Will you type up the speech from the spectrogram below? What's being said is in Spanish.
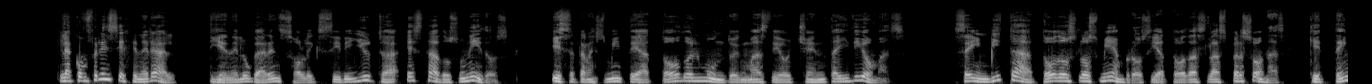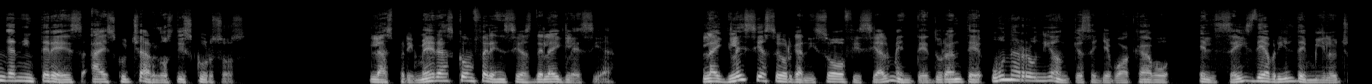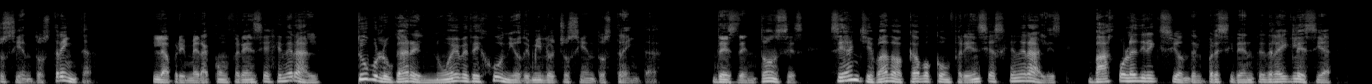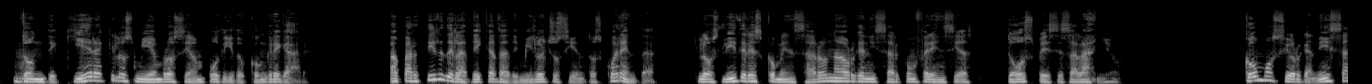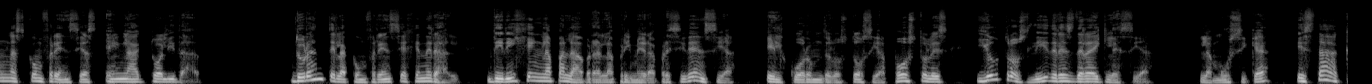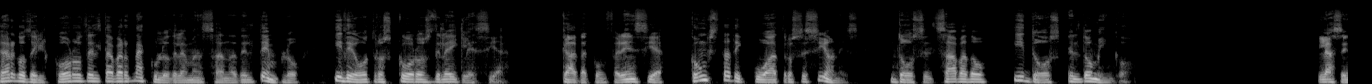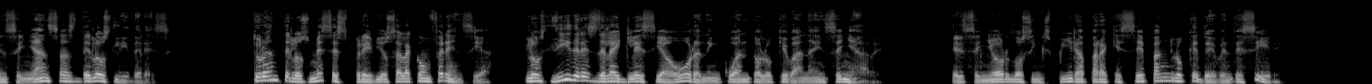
La Conferencia General tiene lugar en Salt Lake City, Utah, Estados Unidos, y se transmite a todo el mundo en más de 80 idiomas. Se invita a todos los miembros y a todas las personas que tengan interés a escuchar los discursos. Las primeras conferencias de la Iglesia. La Iglesia se organizó oficialmente durante una reunión que se llevó a cabo el 6 de abril de 1830. La primera conferencia general tuvo lugar el 9 de junio de 1830. Desde entonces se han llevado a cabo conferencias generales bajo la dirección del presidente de la Iglesia, donde quiera que los miembros se han podido congregar. A partir de la década de 1840, los líderes comenzaron a organizar conferencias dos veces al año. ¿Cómo se organizan las conferencias en la actualidad? Durante la conferencia general, dirigen la palabra la primera presidencia, el quórum de los doce apóstoles y otros líderes de la iglesia. La música está a cargo del coro del tabernáculo de la manzana del templo y de otros coros de la iglesia. Cada conferencia consta de cuatro sesiones, dos el sábado y dos el domingo. Las enseñanzas de los líderes. Durante los meses previos a la conferencia, los líderes de la iglesia oran en cuanto a lo que van a enseñar. El Señor los inspira para que sepan lo que deben decir.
